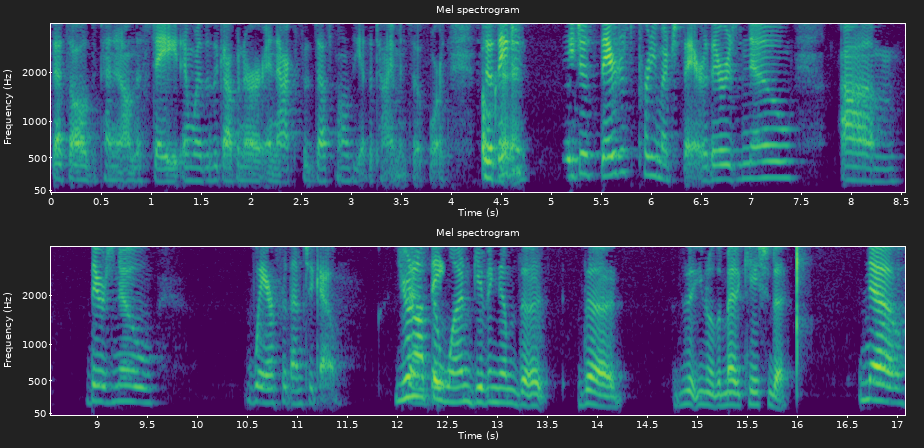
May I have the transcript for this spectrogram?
that's all dependent on the state and whether the governor enacts the death penalty at the time and so forth. So okay. they just they just they're just pretty much there. There is no um, there's no where for them to go. You're so not they, the one giving them the the the you know the medication to. No.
